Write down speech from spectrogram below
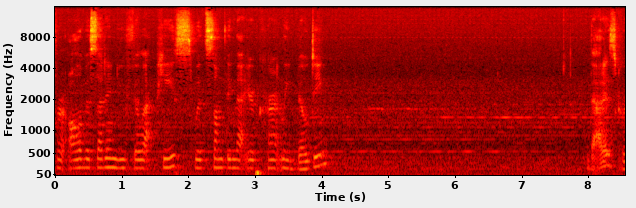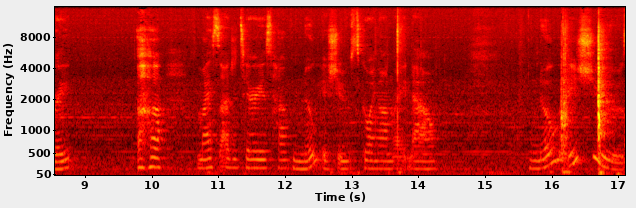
for all of a sudden you feel at peace with something that you're currently building? That is great. my Sagittarius have no issues going on right now. No issues.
